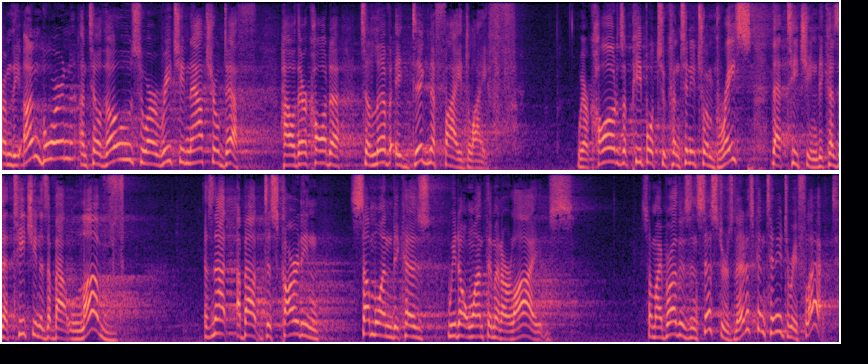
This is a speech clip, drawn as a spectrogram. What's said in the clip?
from the unborn until those who are reaching natural death, how they're called to, to live a dignified life. We are called as a people to continue to embrace that teaching because that teaching is about love. It's not about discarding someone because we don't want them in our lives. So, my brothers and sisters, let us continue to reflect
